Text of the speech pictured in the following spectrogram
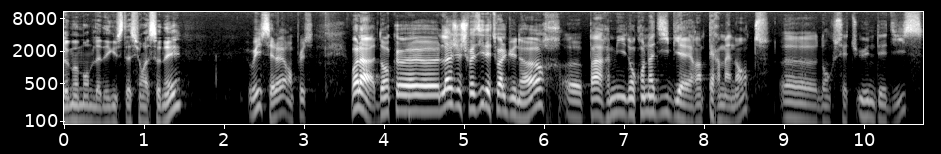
Le moment de la dégustation a sonné. Oui, c'est l'heure en plus. Voilà, donc euh, là j'ai choisi l'étoile du Nord euh, parmi, donc on a 10 bières hein, permanentes, euh, donc c'est une des 10.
